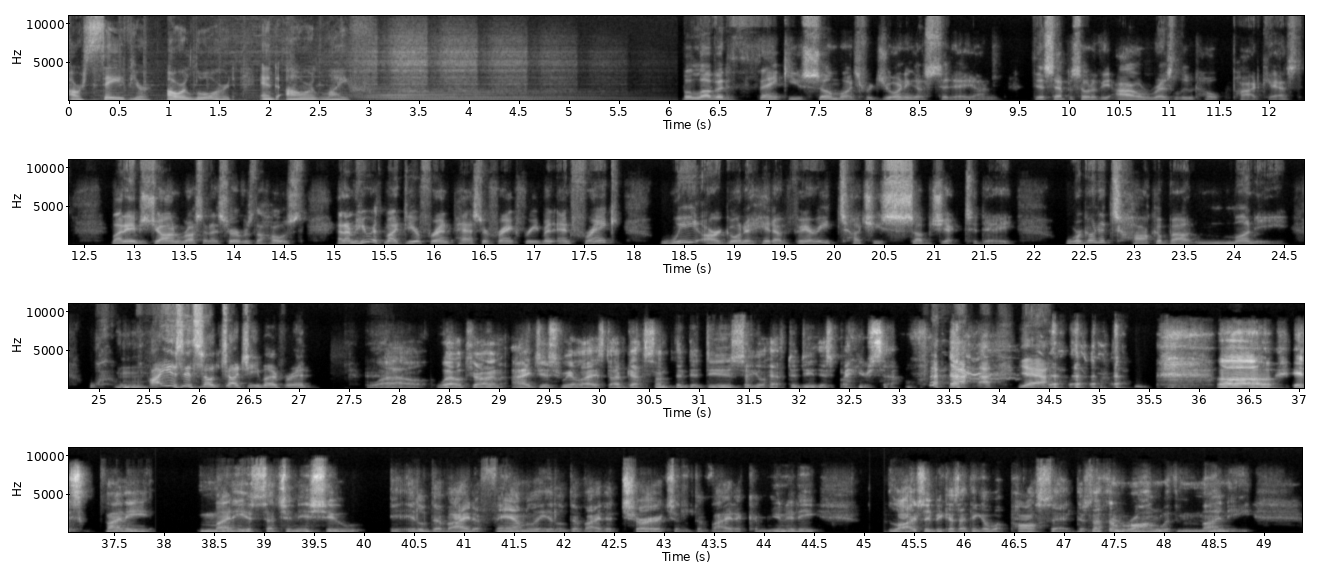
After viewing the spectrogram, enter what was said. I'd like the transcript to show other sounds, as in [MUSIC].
our Savior, our Lord, and our life. Beloved, thank you so much for joining us today on this episode of the Our Resolute Hope podcast. My name is John Russ, and I serve as the host. And I'm here with my dear friend, Pastor Frank Friedman. And Frank, we are going to hit a very touchy subject today. We're going to talk about money. Mm. Why is it so touchy, my friend? Wow. Well, John, I just realized I've got something to do, so you'll have to do this by yourself. [LAUGHS] yeah. [LAUGHS] oh, it's funny. Money is such an issue. It'll divide a family, it'll divide a church, it'll divide a community, largely because I think of what Paul said. There's nothing wrong with money,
